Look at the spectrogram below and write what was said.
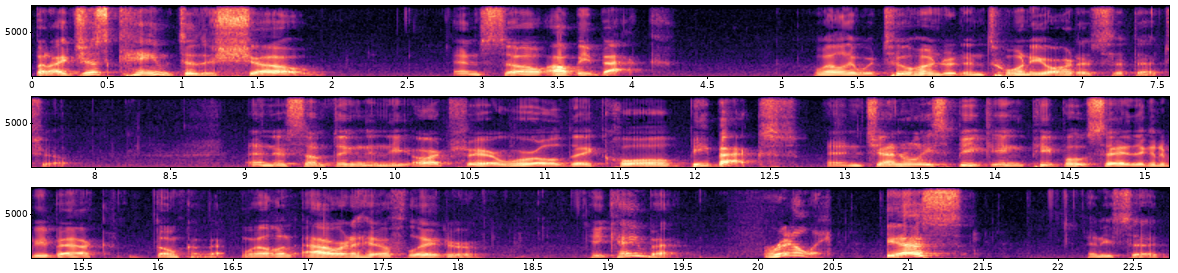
But I just came to the show, and so I'll be back. Well, there were 220 artists at that show. And there's something in the art fair world they call be-backs. And generally speaking, people who say they're going to be back don't come back. Well, an hour and a half later, he came back. Really? Yes. And he said,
